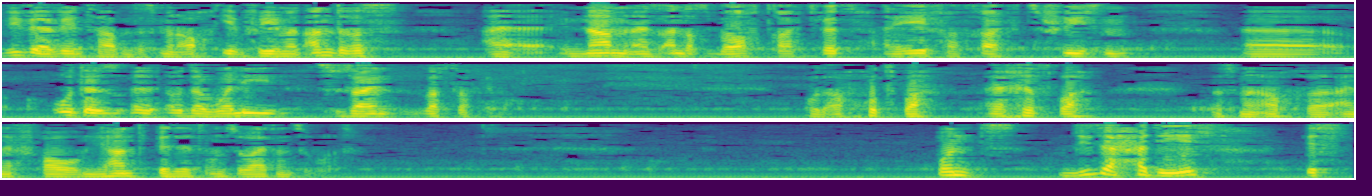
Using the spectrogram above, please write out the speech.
wie wir erwähnt haben, dass man auch für jemand anderes äh, im Namen eines anderen beauftragt wird, einen Ehevertrag zu schließen äh, oder, äh, oder Wali zu sein, was auch immer. Oder auch Khutbah, äh, Khitbah, dass man auch äh, eine Frau um die Hand bittet und so weiter und so fort. Und dieser Hadith ist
